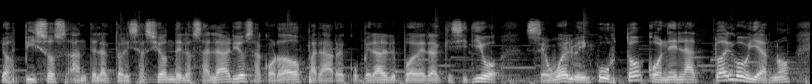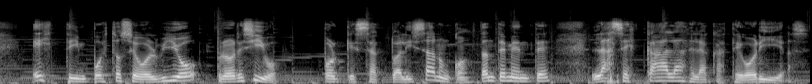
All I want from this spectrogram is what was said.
los pisos ante la actualización de los salarios acordados para recuperar el poder adquisitivo, se vuelve injusto, con el actual gobierno este impuesto se volvió progresivo porque se actualizaron constantemente las escalas de las categorías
